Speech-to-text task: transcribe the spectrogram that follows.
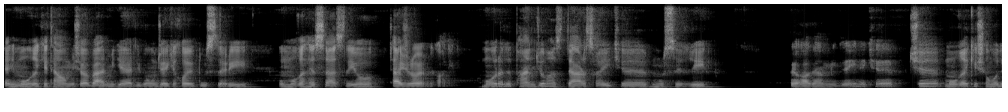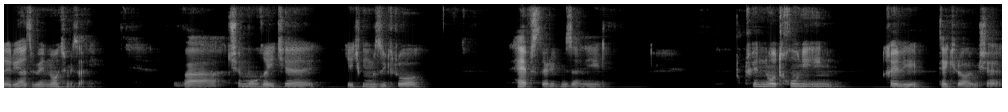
یعنی موقعی که تمام میشه و برمیگردی به اون جایی که خودت دوست داری اون موقع حس اصلی رو تجربه می‌کنی. مورد پنجم از درس هایی که موسیقی به آدم میده اینه که چه موقعی که شما داری از روی نوت می‌زنی. و چه موقعی که یک موزیک رو حفظ دارید می‌زنید. توی نوتخونی این خیلی تکرار میشه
